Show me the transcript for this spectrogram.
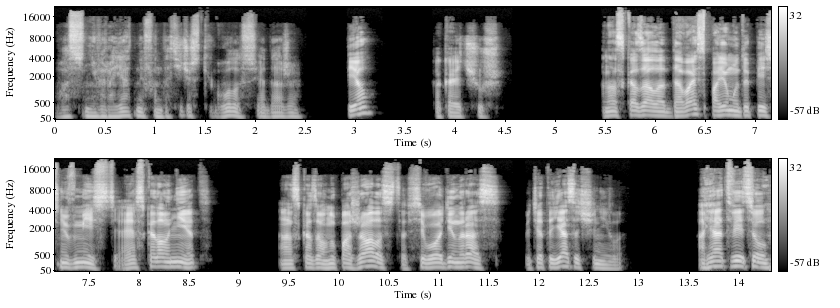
У вас невероятный фантастический голос. Я даже...» «Пел? Какая чушь!» Она сказала, давай споем эту песню вместе. А я сказал, нет. Она сказала, ну, пожалуйста, всего один раз, ведь это я сочинила. А я ответил,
